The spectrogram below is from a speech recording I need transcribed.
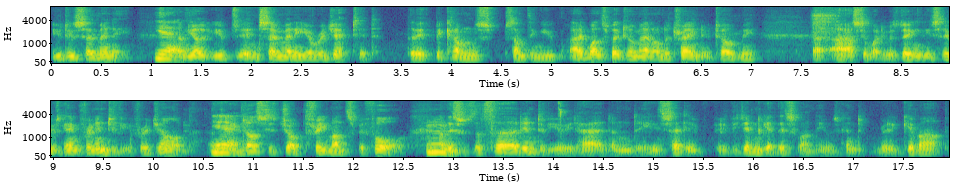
you do so many. Yeah. And you're, you in so many you're rejected that it becomes something you. I once spoke to a man on a train who told me I asked him what he was doing, and he said he was going for an interview for a job. And Yeah. He'd lost his job three months before, and this was the third interview he'd had, and he said if, if he didn't get this one, he was going to really give up,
